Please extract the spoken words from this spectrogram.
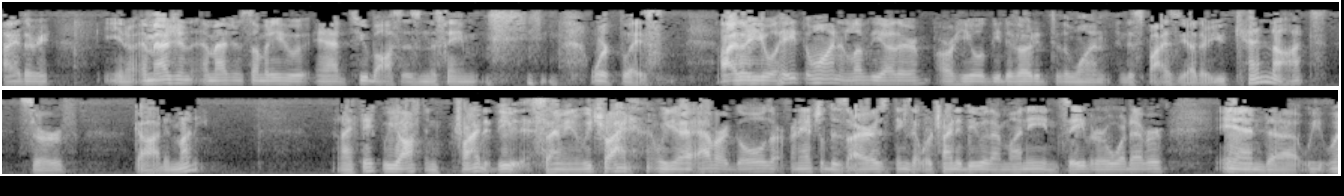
Either, you know, imagine, imagine somebody who had two bosses in the same workplace. Either he will hate the one and love the other, or he will be devoted to the one and despise the other. You cannot serve God and money. And I think we often try to do this. I mean, we try, we have our goals, our financial desires, things that we're trying to do with our money and save it or whatever. And, uh, we, we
